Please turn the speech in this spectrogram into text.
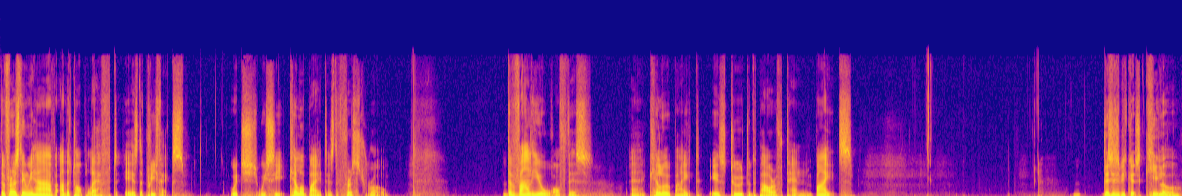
The first thing we have at the top left is the prefix, which we see kilobyte is the first row. The value of this uh, kilobyte is 2 to the power of 10 bytes. This is because kilo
